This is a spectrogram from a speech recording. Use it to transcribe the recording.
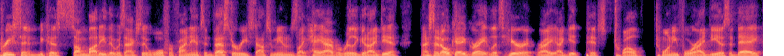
Presend because somebody that was actually a Wolfer Finance investor reached out to me and was like, Hey, I have a really good idea. And I said, Okay, great. Let's hear it. Right. I get pitched 12, 24 ideas a day,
